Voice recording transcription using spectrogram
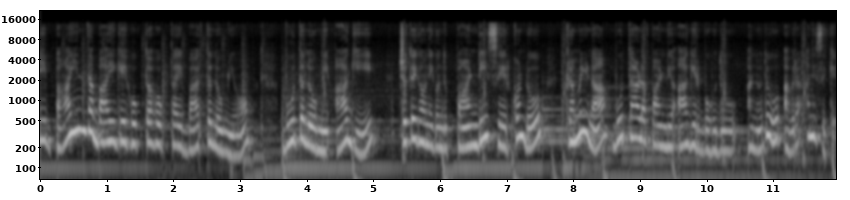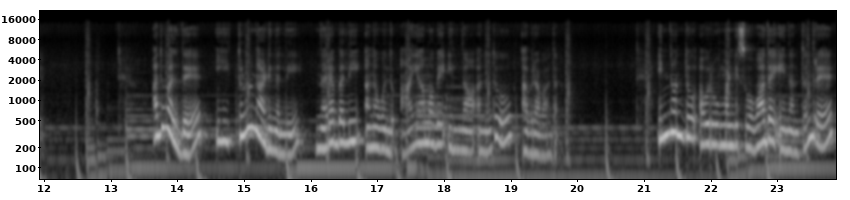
ಈ ಬಾಯಿಂದ ಬಾಯಿಗೆ ಹೋಗ್ತಾ ಹೋಗ್ತಾ ಈ ಬಾರ್ತಲೋಮಿಯೋ ಭೂತಲೋಮಿ ಆಗಿ ಜೊತೆಗೆ ಅವನಿಗೊಂದು ಪಾಂಡಿ ಸೇರಿಕೊಂಡು ಕ್ರಮೇಣ ಭೂತಾಳ ಪಾಂಡ್ಯ ಆಗಿರಬಹುದು ಅನ್ನೋದು ಅವರ ಅನಿಸಿಕೆ. ಅದು ಅಲ್ಲದೆ ಈ ತುಳುನಾಡಿನಲ್ಲಿ ನರಬಲಿ ಅನ್ನೋ ಒಂದು ಆಯಾಮವೇ ಇಲ್ಲ ಅನ್ನೋದು ಅವರ ವಾದ. ಇನ್ನೊಂದು ಅವರು ಮಂಡಿಸುವ ವಾದ ಏನಂತಂದರೆ,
